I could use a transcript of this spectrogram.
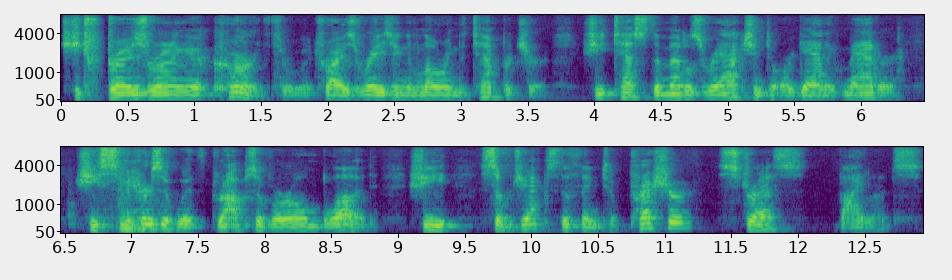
she tries running a current through it, tries raising and lowering the temperature. She tests the metal's reaction to organic matter. She smears it with drops of her own blood. She subjects the thing to pressure, stress, violence.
